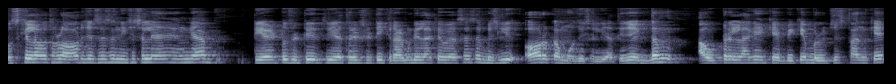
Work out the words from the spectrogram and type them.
उसके अलावा थोड़ा और जैसे जैसे नीचे चले जाएँगे आप tier two city tier three city ग्रामीण इलाके वैसे से बिजली और कम होती चली जाती है। जो एकदम आउटर इलाके के पी के बलूचिस्तान के,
